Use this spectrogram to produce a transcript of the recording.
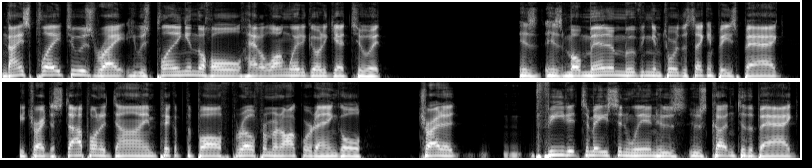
Nice play to his right. He was playing in the hole, had a long way to go to get to it his his momentum moving him toward the second base bag. He tried to stop on a dime, pick up the ball, throw from an awkward angle, try to feed it to Masyn Winn, who's who's cutting to the bag.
